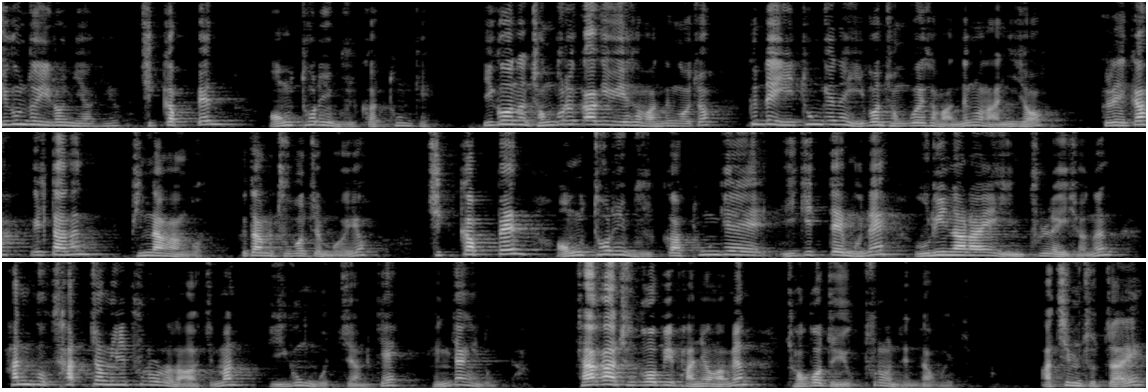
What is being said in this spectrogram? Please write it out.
지금도 이런 이야기예요. 집값 뺀 엉터리 물가 통계. 이거는 정부를 까기 위해서 만든 거죠. 근데 이 통계는 이번 정부에서 만든 건 아니죠. 그러니까 일단은 빗나간 것. 그 다음에 두 번째 뭐예요? 집값 뺀 엉터리 물가 통계이기 때문에 우리나라의 인플레이션은 한국 4.1%로 나왔지만 미국 못지않게 굉장히 높다. 자가 주거비 반영하면 적어도 6%는 된다고 했죠. 아침 조자에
